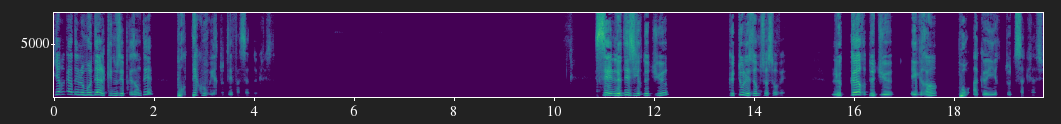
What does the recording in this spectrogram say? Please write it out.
bien regarder le modèle qui nous est présenté pour découvrir toutes les facettes de Christ. C'est le désir de Dieu que tous les hommes soient sauvés. Le cœur de Dieu est grand pour accueillir toute sa création.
